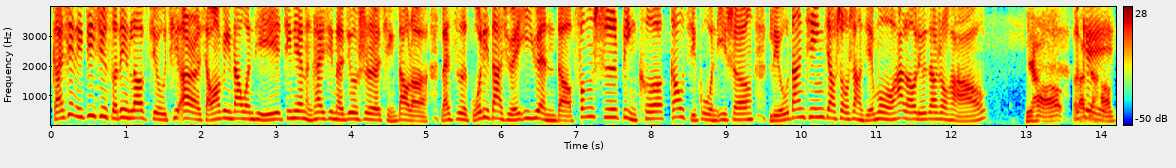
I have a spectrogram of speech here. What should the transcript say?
感谢你继续锁定 Love 九七二小毛病大问题。今天很开心的，就是请到了来自国立大学医院的风湿病科高级顾问医生刘丹青教授上节目。Hello，刘教授好。你好 OK，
